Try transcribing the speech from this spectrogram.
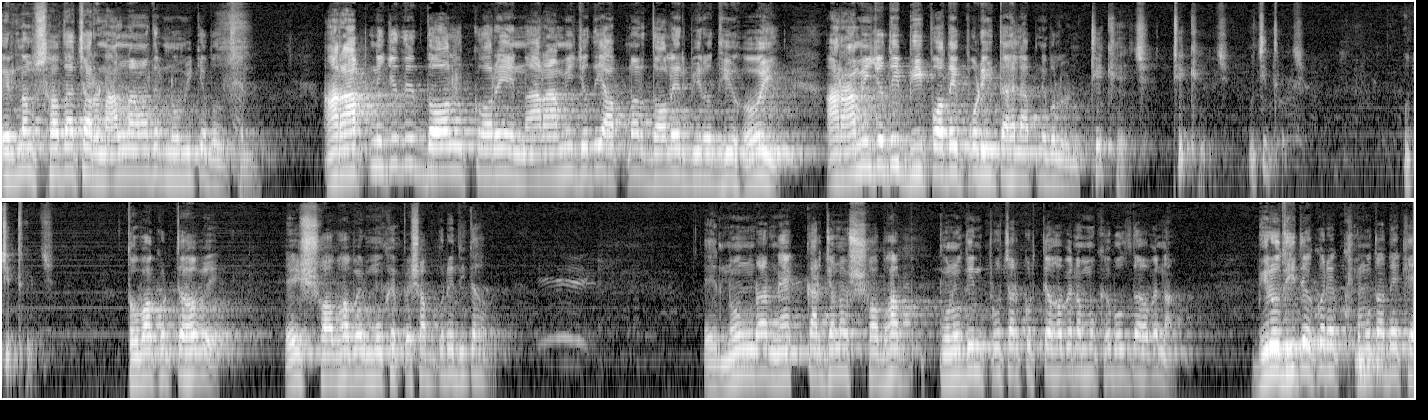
এর নাম সদাচরণ। আল্লাহ আমাদের নবীকে বলছেন, আর আপনি যদি দল করেন, আর আমি যদি আপনার দলের বিরোধী হই আর আমি যদি বিপদে পড়ি, তাহলে আপনি বলবেন, ঠিক হয়েছে ঠিক হয়েছে, উচিত হয়েছে উচিত হয়েছে। তোবা করতে হবে, এই স্বভাবের মুখে পেশাব করে দিতে হবে। এই নোংরা ন্যাক্কার যেন স্বভাব কোনোদিন প্রচার করতে হবে না, মুখে বলতে হবে না। বিরোধিতা করে ক্ষমতা দেখে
